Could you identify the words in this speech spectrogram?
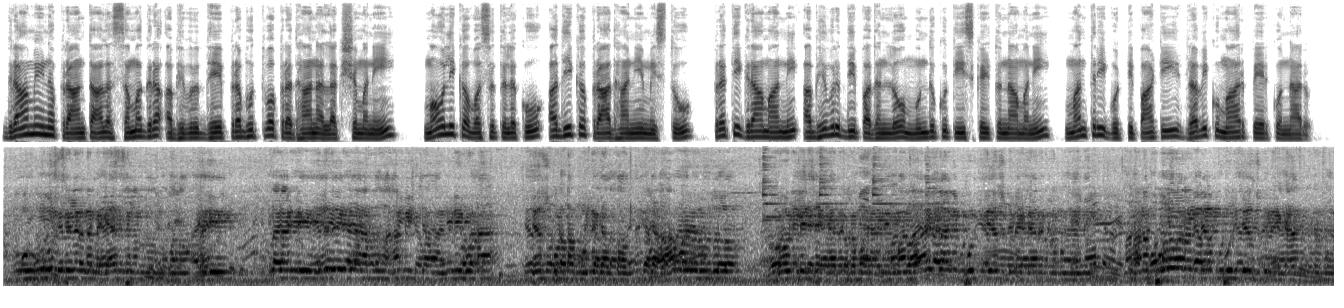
గ్రామీణ ప్రాంతాల సమగ్ర అభివృద్ధే ప్రభుత్వ ప్రధాన లక్ష్యమని మౌలిక వసతులకు అధిక ప్రాధాన్యమిస్తూ ప్రతి గ్రామాన్ని అభివృద్ధి పదంలో ముందుకు తీసుకెళ్తున్నామని మంత్రి గుట్టిపాటి రవికుమార్ పేర్కొన్నారు ఇట్లాంటి ఏదైతే హామీ అన్ని కూడా చేసుకుంటా ముందుకెళ్తాం. రాబోయే రోజుల్లో రోడ్లు వేసే కార్యక్రమం మన రాజధాని పూర్తి చేసుకునే కార్యక్రమం మన పోలవరం పూర్తి చేసుకునే కార్యక్రమం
